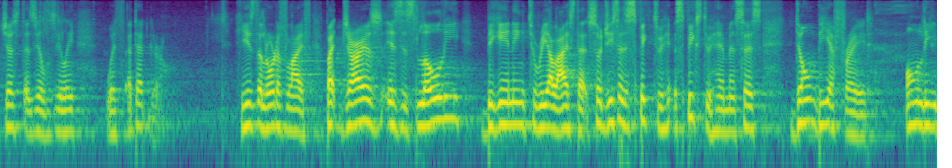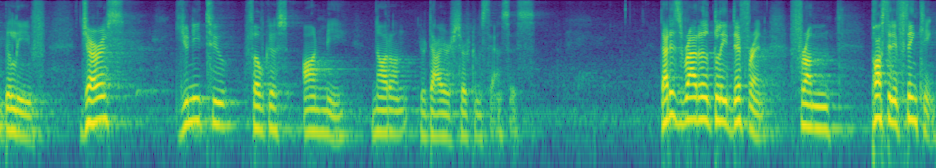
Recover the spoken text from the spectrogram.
just as easily with a dead girl. He is the Lord of life. But Jairus is slowly beginning to realize that. So Jesus speak to, speaks to him and says, Don't be afraid, only believe. Jairus, you need to focus on me, not on your dire circumstances. That is radically different from positive thinking.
